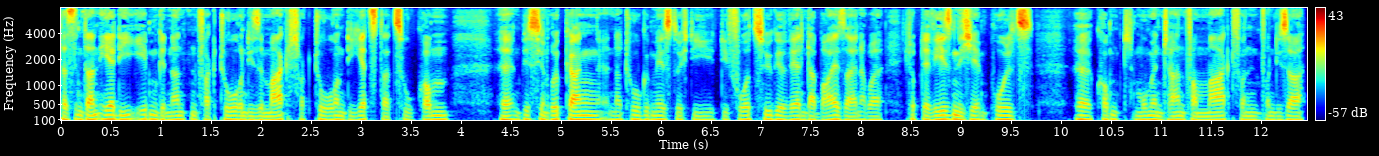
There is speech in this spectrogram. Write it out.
das sind dann eher die eben genannten Faktoren, diese Marktfaktoren, die jetzt dazu kommen. Ein bisschen Rückgang naturgemäß durch die, die Vorzüge werden dabei sein, aber ich glaube, der wesentliche Impuls kommt momentan vom Markt, von, von dieser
